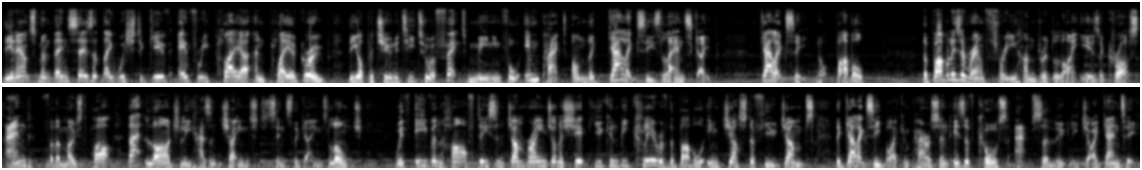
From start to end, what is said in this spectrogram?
The announcement then says that they wish to give every player and player group the opportunity to affect meaningful impact on the galaxy's landscape. Galaxy not bubble. The bubble is around 300 light years across and, for the most part, that largely hasn't changed since the games launch. With even half decent jump range on a ship you can be clear of the bubble in just a few jumps. The Galaxy by comparison is of course absolutely gigantic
